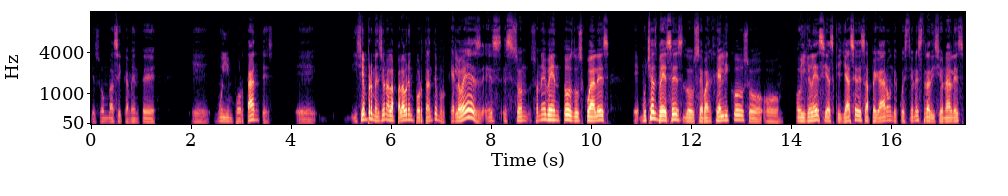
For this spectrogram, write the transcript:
que son básicamente muy importantes. Y siempre menciona la palabra importante porque lo es, es, son, son eventos los cuales muchas veces los evangélicos o iglesias que ya se desapegaron de cuestiones tradicionales,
